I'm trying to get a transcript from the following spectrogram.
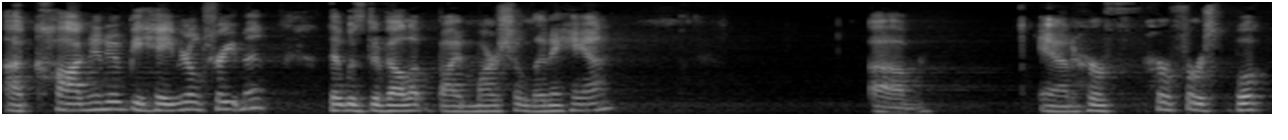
uh, cognitive behavioral treatment that was developed by Marsha Linehan. Um, and her her first book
